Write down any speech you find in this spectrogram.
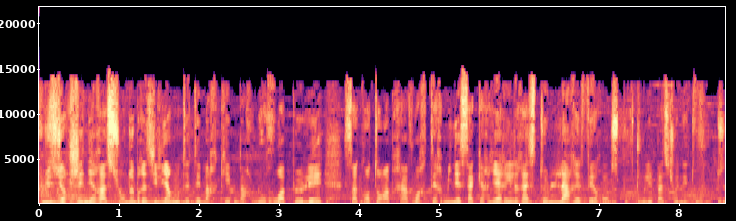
Plusieurs générations de Brésiliens ont été marquées par le roi Pelé. 50 ans après avoir terminé sa carrière, il reste la référence pour tous les passionnés de foot.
